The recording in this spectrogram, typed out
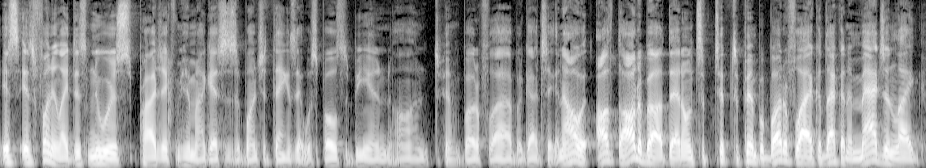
it's it's funny, like this newest project from him. I guess is a bunch of things that was supposed to be in on To Pimp a Butterfly, but got taken. I I thought about that on Tip Tip to Pimp a Butterfly because I can imagine like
